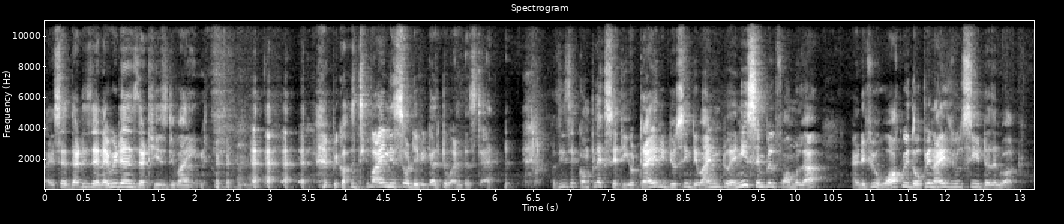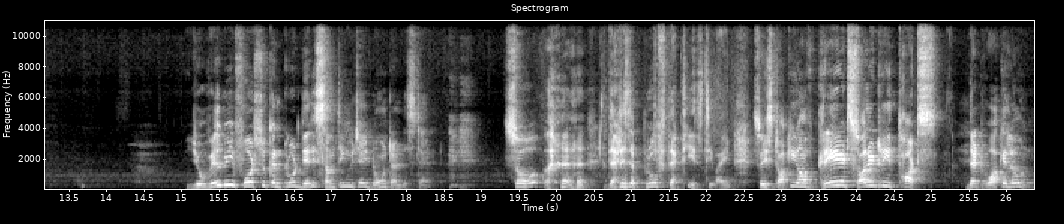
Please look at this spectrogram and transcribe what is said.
I said that is an evidence that he is divine. because divine is so difficult to understand. But this is a complexity. You try reducing divine into any simple formula, and if you walk with open eyes, you will see it doesn't work. You will be forced to conclude there is something which I don't understand. So that is a proof that he is divine. So he's talking of great solitary thoughts that walk alone.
